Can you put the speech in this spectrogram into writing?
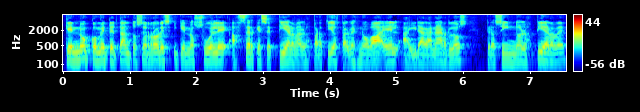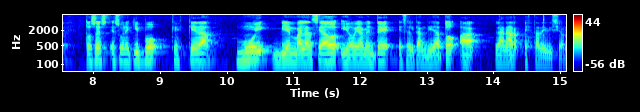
que no comete tantos errores y que no suele hacer que se pierdan los partidos. Tal vez no va él a ir a ganarlos, pero sí no los pierde. Entonces es un equipo que queda muy bien balanceado y obviamente es el candidato a ganar esta división.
